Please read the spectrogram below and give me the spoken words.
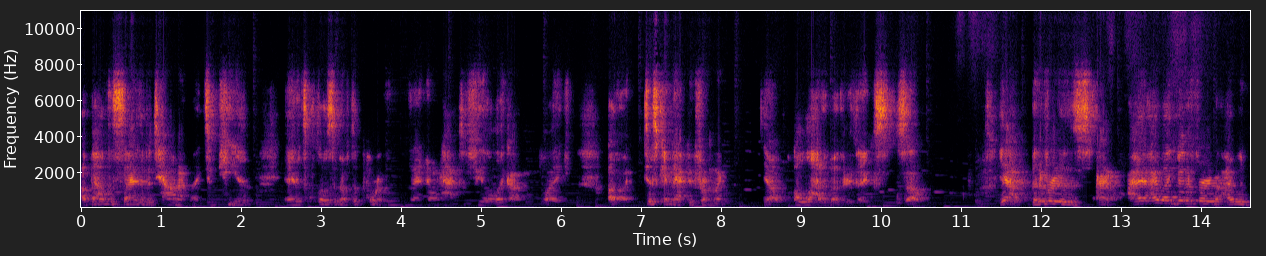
about the size of a town I'd like to be in, and it's close enough to Portland that I don't have to feel like I'm like uh, disconnected from like you know a lot of other things. So yeah, Biddeford is. I, I, I like Biddeford. I would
